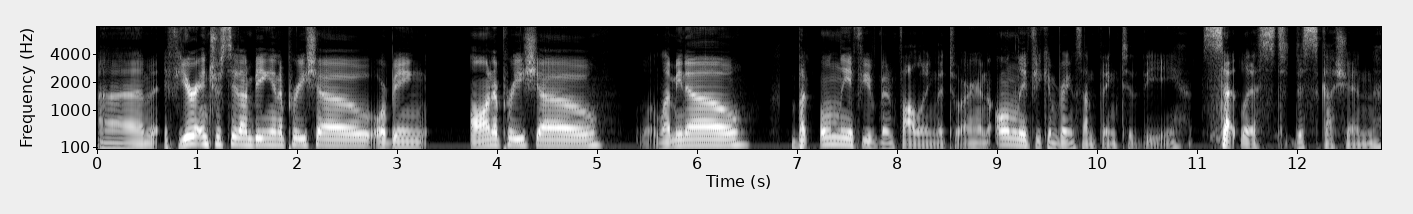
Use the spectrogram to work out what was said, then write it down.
Um, if you're interested on being in a pre show or being on a pre show, let me know. But only if you've been following the tour and only if you can bring something to the set list discussion.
